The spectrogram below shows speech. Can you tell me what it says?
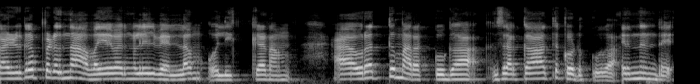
കഴുകപ്പെടുന്ന അവയവങ്ങളിൽ വെള്ളം ഒലിക്കണം ഔറത്ത് മറക്കുക സക്കാത്ത് കൊടുക്കുക എന്നുണ്ട്.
